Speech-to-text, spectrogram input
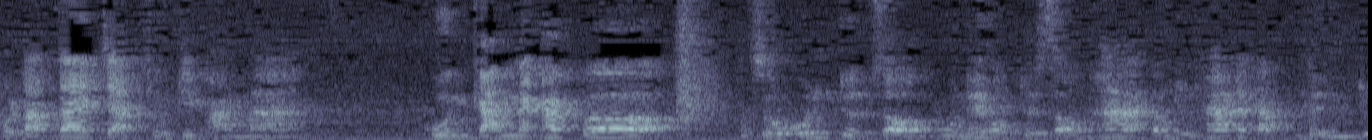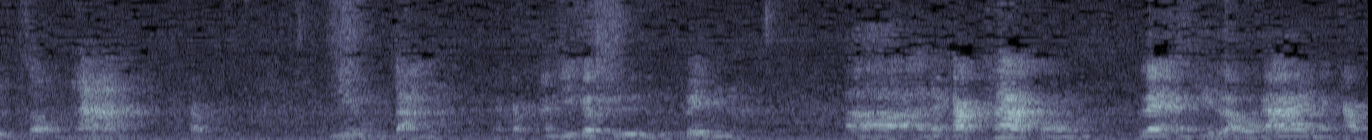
ผลลัพธ์ได้จากสูตรที่ผ่านมา คูณกันนะครับก็0.2คูณด้วย6.25ก็มีค่าเท่ากับ1.25ครับนิวตันนะครับ อันนี้ก็คือเป็นนะครับค่าของแรงที่เราได้นะครับ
